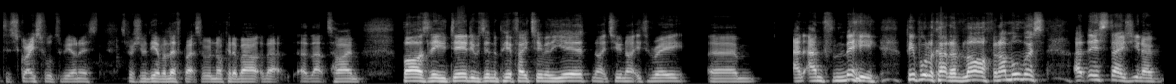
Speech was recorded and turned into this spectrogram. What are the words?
disgraceful to be honest, especially with the other left backs that were knocking about at that at that time. Bardsley, who did, he was in the PFA team of the year, 92, 93. Um, and and for me, people are kind of laughing. I'm almost at this stage, you know,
